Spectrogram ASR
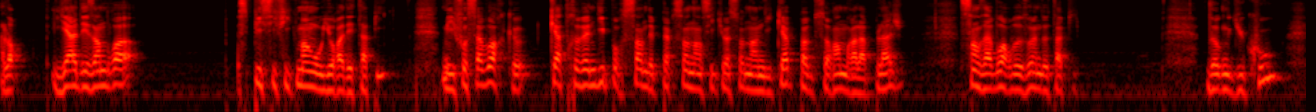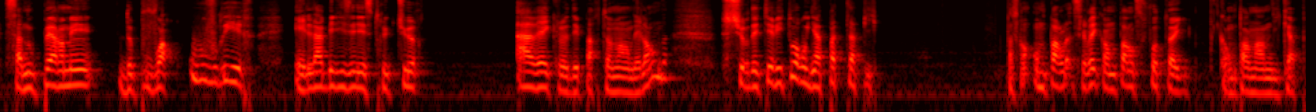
Alors, il y a des endroits spécifiquement où il y aura des tapis, mais il faut savoir que 90% des personnes en situation de handicap peuvent se rendre à la plage sans avoir besoin de tapis. Donc du coup, ça nous permet de pouvoir ouvrir et labelliser des structures avec le département des Landes sur des territoires où il n'y a pas de tapis. Parce qu'on parle, c'est vrai qu'on pense fauteuil quand on parle handicap.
